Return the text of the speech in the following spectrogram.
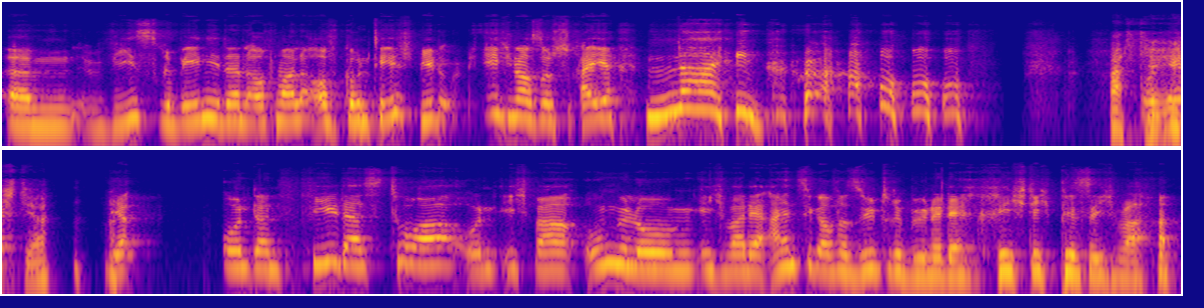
ähm, wie Srebeni dann auf Male auf Conte spielt und ich noch so schreie, nein, hör auf! Ach, der Und er- echt, ja? Ja, und dann fiel das Tor und ich war ungelogen, ich war der Einzige auf der Südtribüne, der richtig pissig war.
